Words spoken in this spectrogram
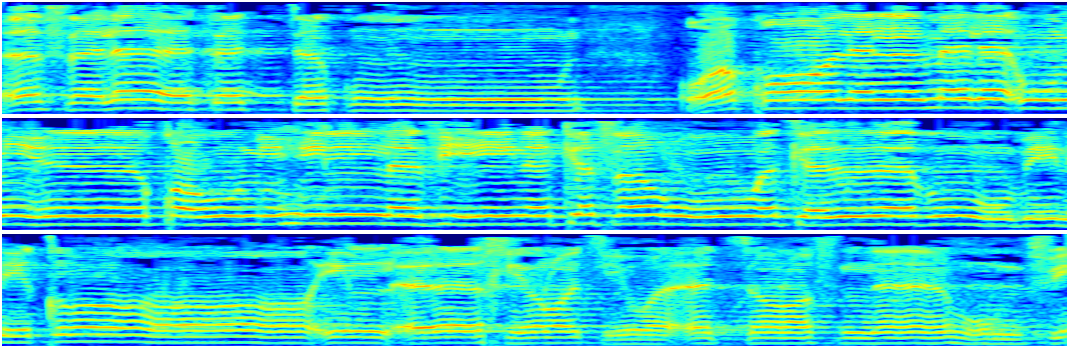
أفلا تتقون وقال الملأ من قومه الذين كفروا وكذبوا بلقاء الآخرة وأترفناهم في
